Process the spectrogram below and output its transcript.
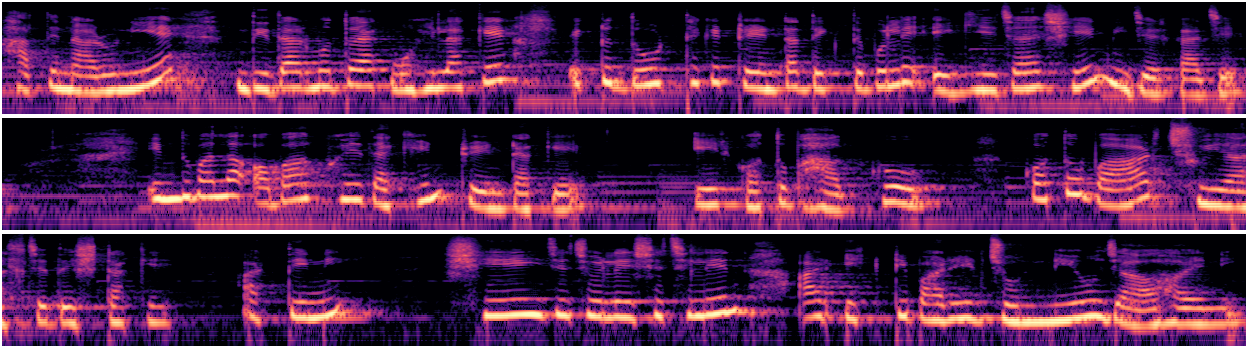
হাতে নাড়ু নিয়ে দিদার মতো এক মহিলাকে একটু দূর থেকে ট্রেনটা দেখতে বলে এগিয়ে যায় সে নিজের কাজে। ইন্দুবালা অবাক হয়ে দেখেন ট্রেনটাকে। এর কত ভাগ্য, কতবার ছুঁয়ে আসছে দেশটাকে। আর তিনি, সেই যে চলে এসেছিলেন আর একটি বারের জন্যেও যাওয়া হয়নি।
